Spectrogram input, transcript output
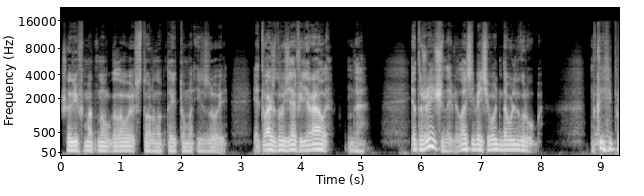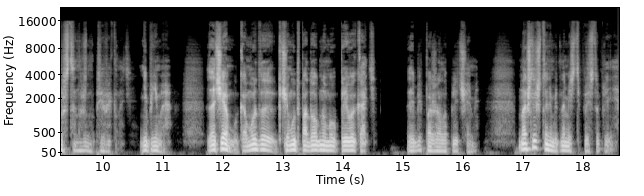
Шериф мотнул головой в сторону Тейтума и Зои. — Это ваши друзья-федералы? — Да. Эта женщина вела себя сегодня довольно грубо. К ней просто нужно привыкнуть. — Не понимаю. Зачем кому-то к чему-то подобному привыкать? Эбби пожала плечами. Нашли что-нибудь на месте преступления?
